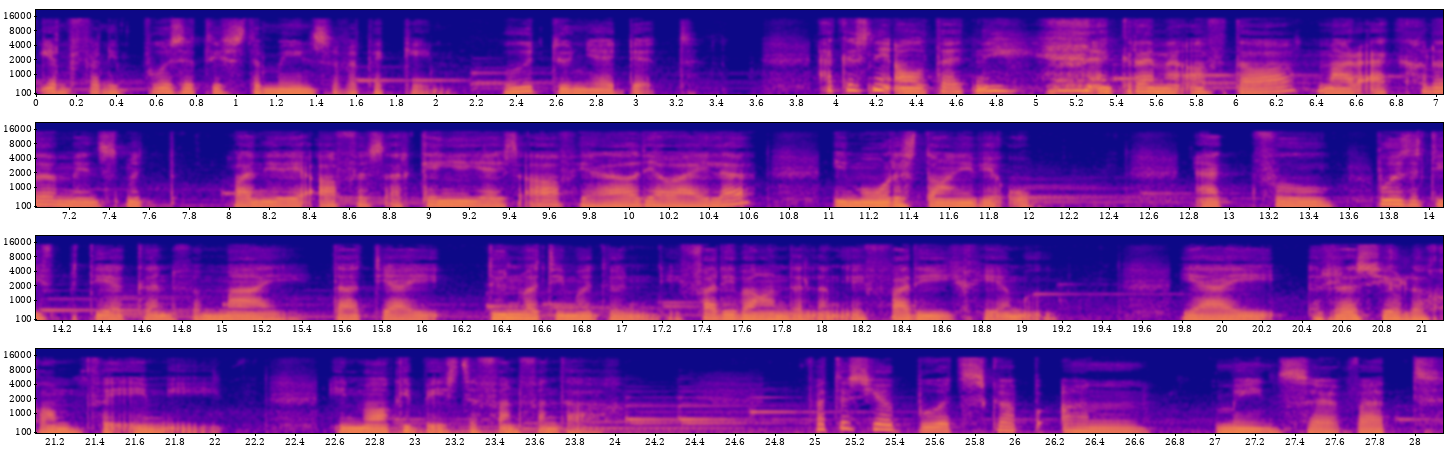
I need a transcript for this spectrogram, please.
een van die positiefste mense wat ek ken. Hoe doen jy dit? Ek is nie altyd nie. Ek kry my af daar, maar ek glo mens moet wanneer jy af is, erken jy jy's af, jy hel jou heile en môre staan jy weer op. Ek voel positief beteken vir my dat jy doen wat jy moet doen. Jy vat die behandeling, jy vat die chemo. Jy rus jou liggaam vir ME en maak die beste van vandag. Wat is jou boodskap aan mense wat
